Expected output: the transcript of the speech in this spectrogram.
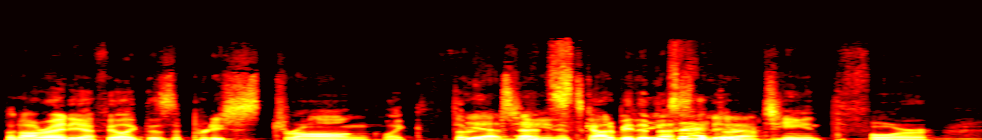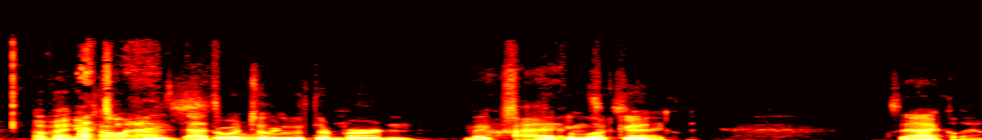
But already, I feel like this is a pretty strong, like 13. Yeah, it's got to be the exactly. best 13th for of any that's conference. I, that's Throw it to Luther Burden. Makes make him look exactly. good. Exactly.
